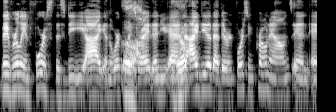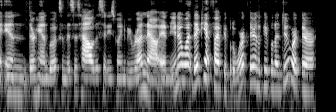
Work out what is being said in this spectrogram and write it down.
they've really enforced this DEI in the workplace, Ugh. right? And you and Yep. the idea that they're enforcing pronouns and in their handbooks, and this is how the city's going to be run now. And you know what? They can't find people to work there, and the people that do work there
